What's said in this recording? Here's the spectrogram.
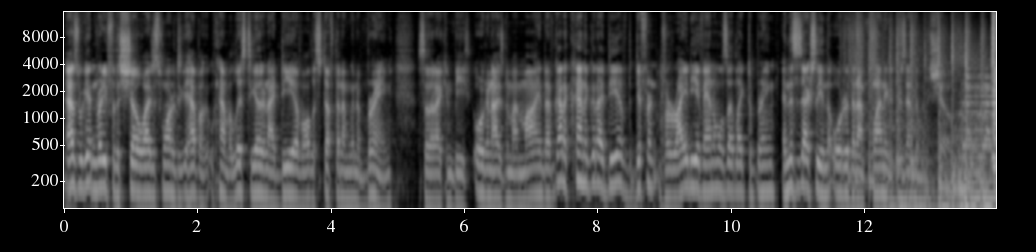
as we're getting ready for the show, I just wanted to have a kind of a list together, an idea of all the stuff that I'm going to bring so that I can be organized in my mind. I've got a kind of good idea of the different variety of animals I'd like to bring, and this is actually in the order that I'm planning to present them at the show.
